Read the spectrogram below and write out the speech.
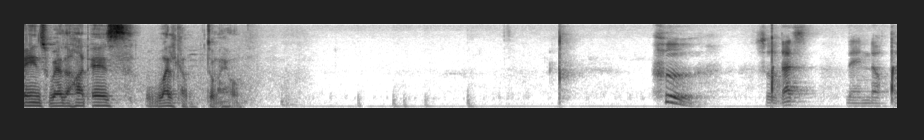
Paints Where the Heart Is. Welcome to my home. So that's the end of the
